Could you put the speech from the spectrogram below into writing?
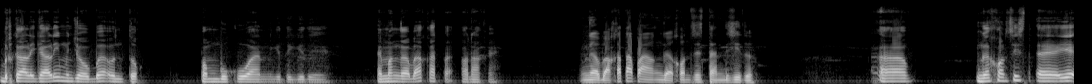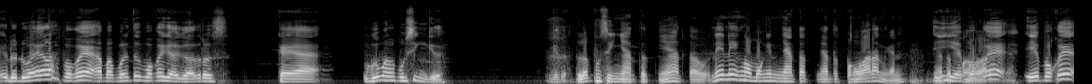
berkali-kali mencoba untuk pembukuan gitu-gitu ya emang nggak bakat pak orangnya? Nggak bakat apa nggak konsisten di situ? Eh, nggak konsisten eh, ya dua-duanya lah pokoknya apa pun itu pokoknya gagal terus. Kayak gue malah pusing gitu. Gitu. Lo pusing nyatetnya atau ini nih ngomongin nyatet nyatet pengeluaran kan? Nyatet iya pengeluaran pokoknya kan? iya pokoknya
